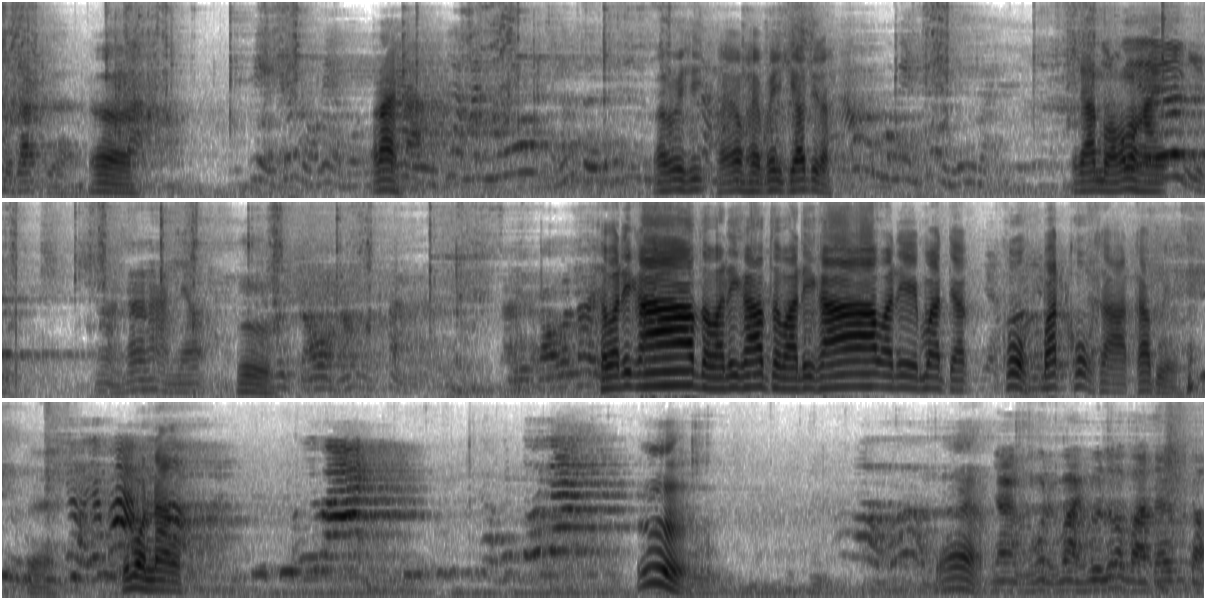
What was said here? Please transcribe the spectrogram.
มาจักเลยๆเอออะไร เอาไปสิให้เอาให้ไปเขียวติล่ะอาจารย์บอกเอามาให้ข้าหันแล้วอืมสวัสดีครับ สวัสดีครับ สวัสดีครับ อันนี้มาจากโคกบัดโคกสะอาดครับนี่เออนิมนต์นางอืมเออย่างหัวไหวเพื่อนรู้ว่าบาดใจเก่า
